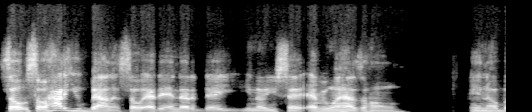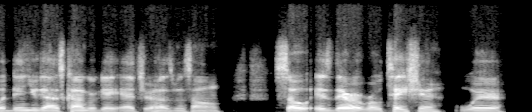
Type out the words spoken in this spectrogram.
so so how do you balance? So at the end of the day, you know, you said everyone has a home, you know, but then you guys congregate at your husband's home. So is there a rotation where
